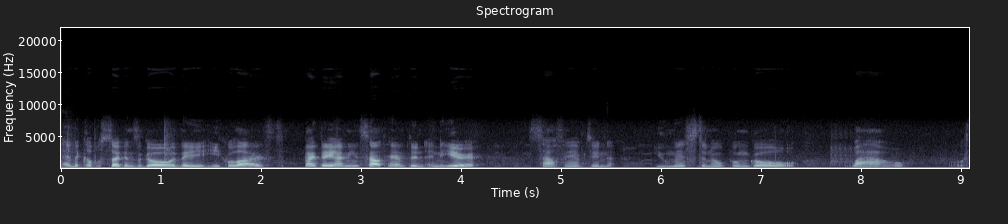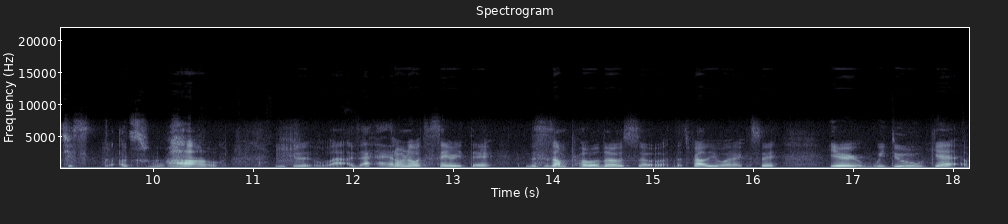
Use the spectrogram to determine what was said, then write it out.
And a couple seconds ago, they equalized. By they, I mean Southampton. And here, Southampton, you missed an open goal. Wow, just uh, that's wow. You could. Wow, I, I don't know what to say right there. This is on pro though, so that's probably what I could say. Here, we do get a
